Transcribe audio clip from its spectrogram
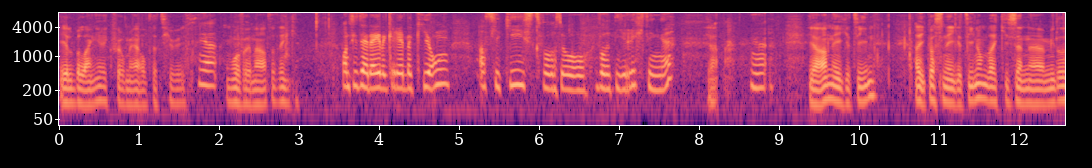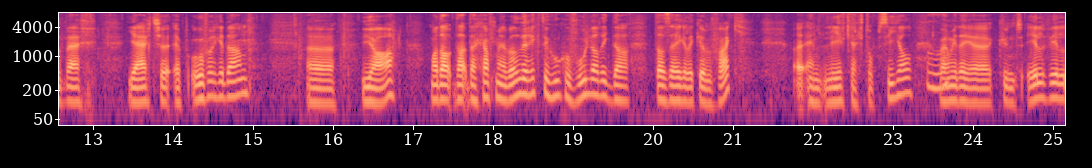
heel belangrijk voor mij altijd geweest. ja. Om over na te denken. Want je bent eigenlijk redelijk jong als je kiest voor, zo, voor die richting, hè? Ja. Ja. Ja, 19. Allee, ik was 19 omdat ik eens een eh, middelbaar jaartje heb overgedaan. Eh, ja, maar dat, dat, dat gaf mij wel direct een goed gevoel dat ik dat... Dat is eigenlijk een vak, eh, en leerkracht op zich al, Mhm. waarmee dat je kunt heel veel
